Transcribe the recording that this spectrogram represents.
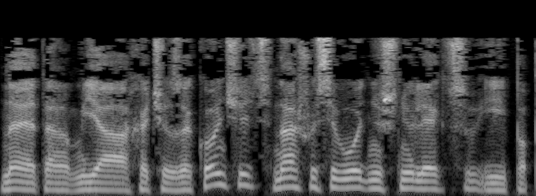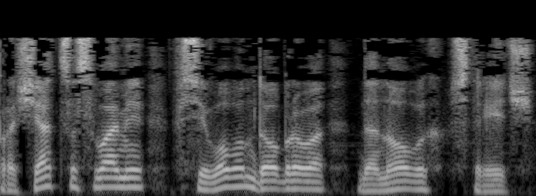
На этом я хочу закончить нашу сегодняшнюю лекцию и попрощаться с вами. Всего вам доброго. До новых встреч.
